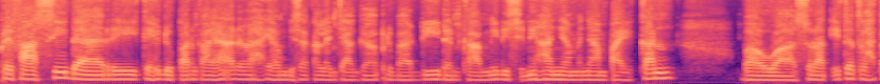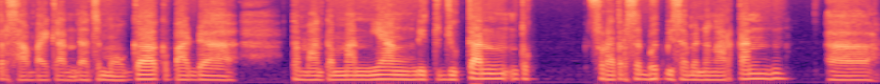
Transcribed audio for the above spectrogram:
privasi dari kehidupan kalian adalah yang bisa kalian jaga pribadi dan kami di sini hanya menyampaikan bahwa surat itu telah tersampaikan dan semoga kepada teman-teman yang ditujukan untuk surat tersebut bisa mendengarkan uh,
